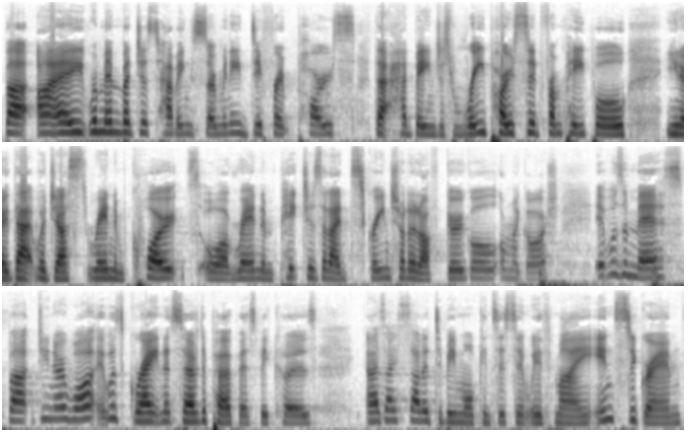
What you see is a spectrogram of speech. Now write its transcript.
But I remember just having so many different posts that had been just reposted from people, you know, that were just random quotes or random pictures that I'd screenshotted off Google. Oh my gosh it was a mess, but do you know what? It was great and it served a purpose because as I started to be more consistent with my Instagram,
